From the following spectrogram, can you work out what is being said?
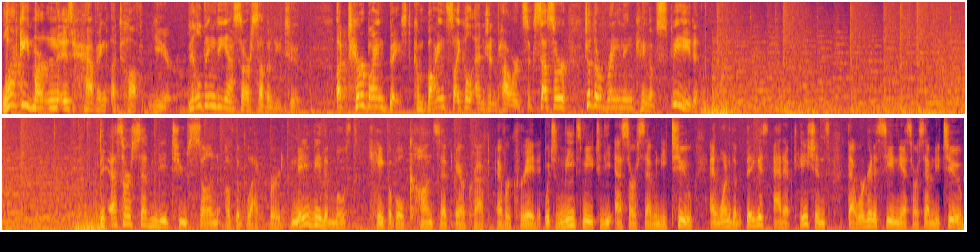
Lockheed Martin is having a tough year building the SR 72, a turbine based combined cycle engine powered successor to the reigning king of speed. The SR-72 son of the Blackbird may be the most capable concept aircraft ever created, which leads me to the SR-72 and one of the biggest adaptations that we're going to see in the SR-72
